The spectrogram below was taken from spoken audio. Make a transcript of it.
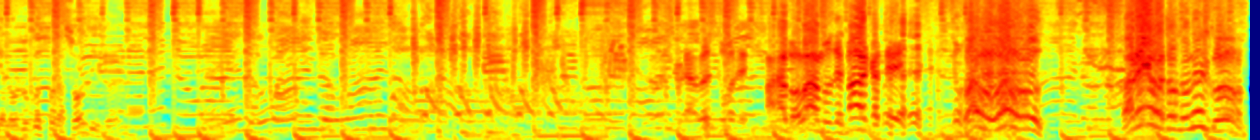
y a los locos por las oldies, ¿verdad? Es como de, vamos, vamos, desmárcate. ¡Vamos, vamos! ¡Arriba, Totonilco!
